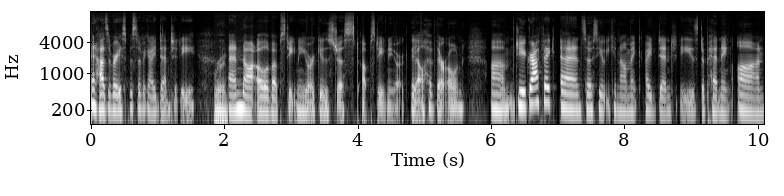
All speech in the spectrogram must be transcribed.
it has a very specific identity, Right. and not all of upstate New York is just upstate New York. They all have their own um, geographic and socioeconomic identities depending on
